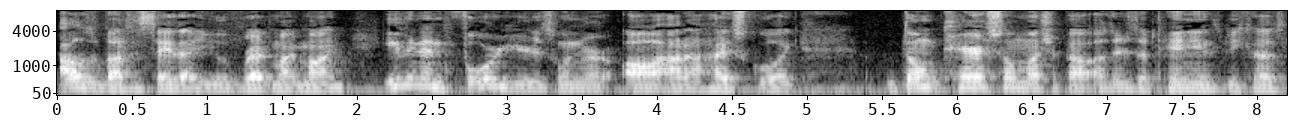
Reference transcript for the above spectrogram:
I was about to say that you read my mind. Even in four years, when we're all out of high school, like, don't care so much about others' opinions because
